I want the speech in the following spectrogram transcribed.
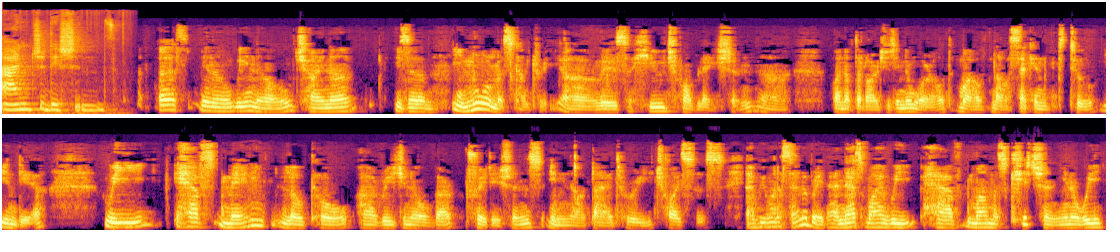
and traditions? As you know, we know China is an enormous country uh, with a huge population, uh, one of the largest in the world, well, now second to India. We have many local uh, regional traditions in our dietary choices, and we want to celebrate. And that's why we have Mama's Kitchen. You know, we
